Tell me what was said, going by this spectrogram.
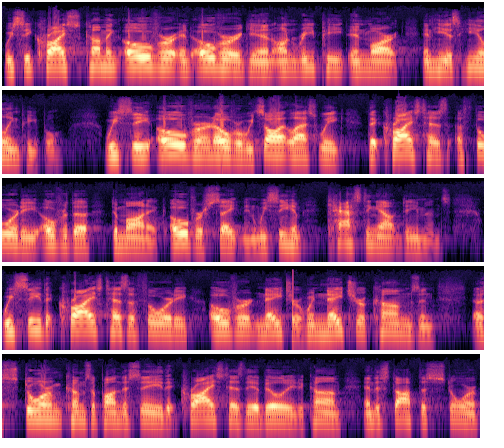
We see Christ coming over and over again on repeat in Mark, and he is healing people. We see over and over, we saw it last week, that Christ has authority over the demonic, over Satan, and we see him casting out demons. We see that Christ has authority over nature. When nature comes and a storm comes upon the sea, that Christ has the ability to come and to stop the storm.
